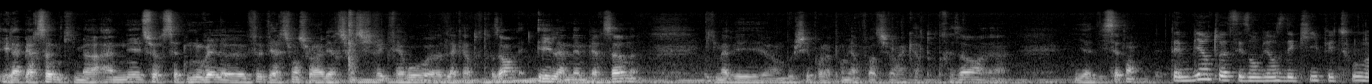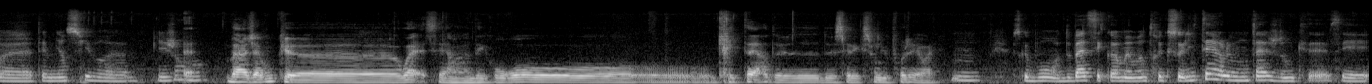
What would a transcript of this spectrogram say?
Et la personne qui m'a amené sur cette nouvelle version, sur la version Cyril Ferro de la carte au trésor, est la même personne qui m'avait embauché pour la première fois sur la carte au trésor euh, il y a 17 ans. T'aimes bien toi ces ambiances d'équipe et tout, euh, t'aimes bien suivre euh, les gens non? Bah j'avoue que ouais c'est un des gros critères de, de sélection du projet ouais. Mmh. Parce que bon de base c'est quand même un truc solitaire le montage donc c'est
